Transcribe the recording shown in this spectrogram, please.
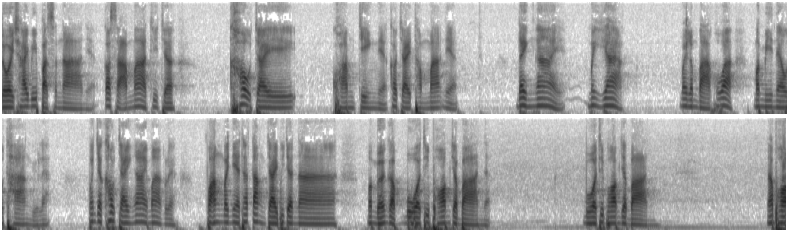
โดยใช้วิปัสสนาเนี่ยก็สามารถที่จะเข้าใจความจริงเนี่ยเข้าใจธรรมะเนี่ยได้ง่ายไม่ยากไม่ลำบาก เพราะว่ามันมีแนวทางอยู่แล้ว มันจะเข้าใจง่ายมากเลย ฟังไปเนี่ยถ้าตั้งใจพิจารณา มันเหมือนกับบัวที่พร้อมจะบานเนี่ยบัวที่พร้อมจะบานนะพอ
